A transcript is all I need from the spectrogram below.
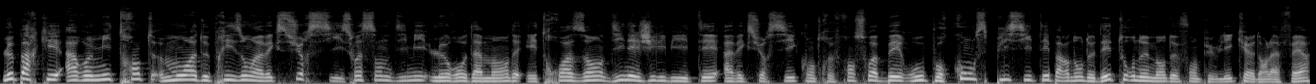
Le parquet a remis 30 mois de prison avec sursis, 70 000 euros d'amende et 3 ans d'inéligibilité avec sursis contre François Bayrou pour complicité pardon, de détournement de fonds publics dans l'affaire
